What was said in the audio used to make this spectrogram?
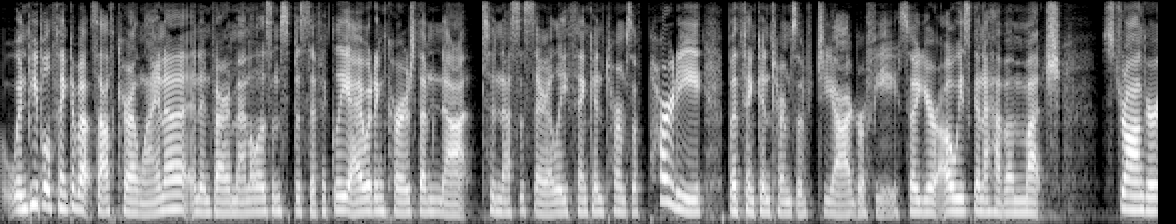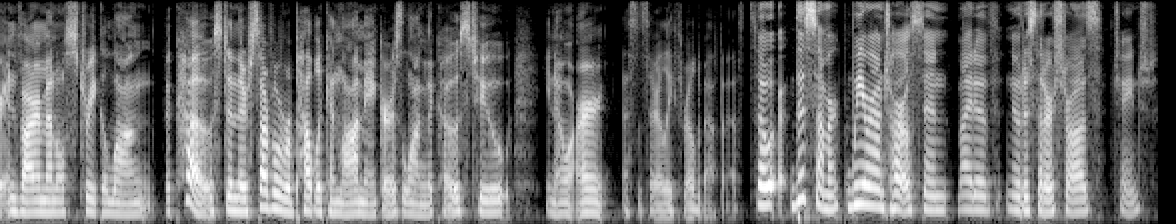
when people think about South Carolina and environmentalism specifically, I would encourage them not to necessarily think in terms of party, but think in terms of geography. So you're always going to have a much stronger environmental streak along the coast. And there's several Republican lawmakers along the coast who, you know, aren't necessarily thrilled about this. So uh, this summer, we around Charleston might have noticed that our straws changed.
